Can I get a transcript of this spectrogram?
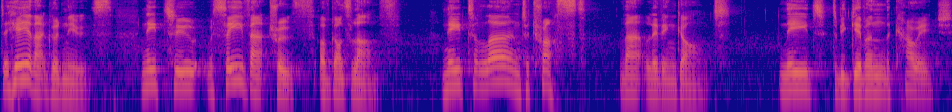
to hear that good news, need to receive that truth of God's love need to learn to trust that living God, need to be given the courage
